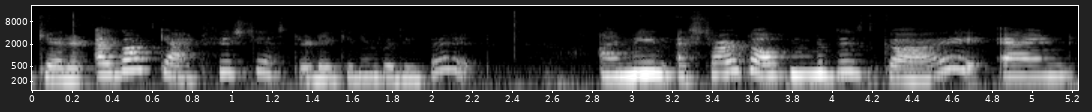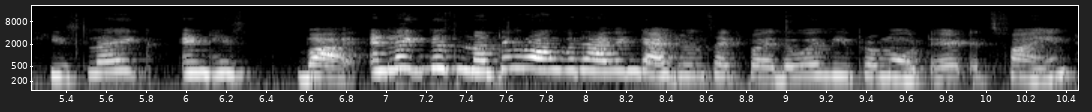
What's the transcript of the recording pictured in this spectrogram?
get it. I got catfished yesterday. Can you believe it? I mean, I started talking to this guy, and he's like, and his bi, and like, there's nothing wrong with having casual sex. By the way, we promote it. It's fine.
